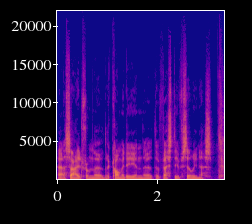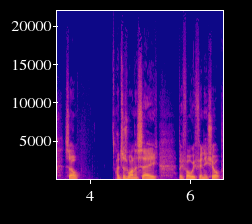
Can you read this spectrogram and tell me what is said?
uh, aside from the the comedy and the the festive silliness. So, I just want to say before we finish up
